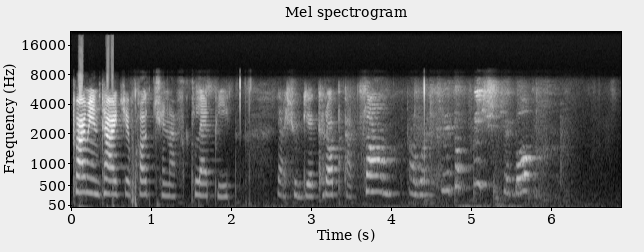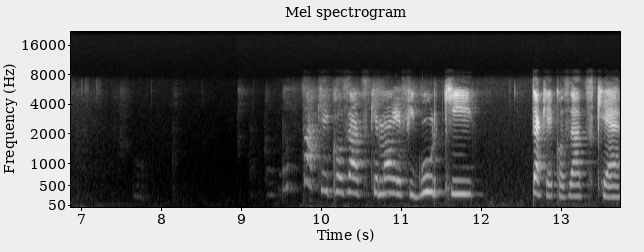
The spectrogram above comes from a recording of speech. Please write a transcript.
Pamiętajcie, wchodźcie na sklepik jasiugie.com A właściwie to piszcie, bo bo takie kozackie moje figurki, takie kozackie,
